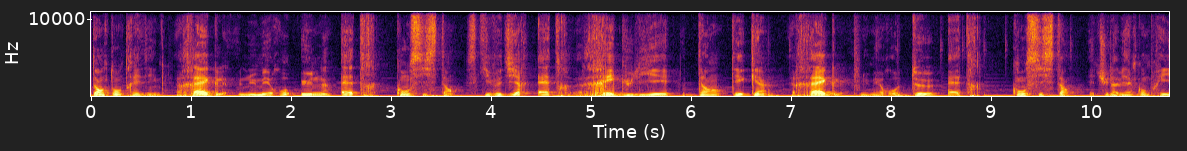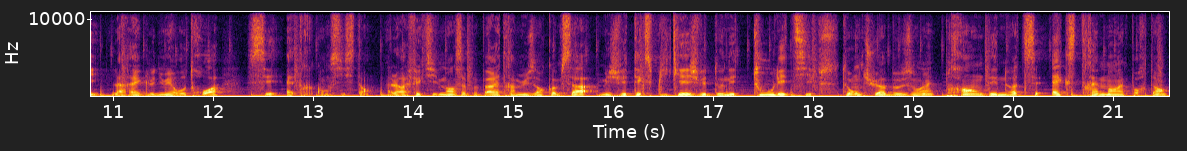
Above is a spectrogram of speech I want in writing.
dans ton trading. Règle numéro 1, être consistant, ce qui veut dire être régulier dans tes gains. Règle numéro 2, être consistant. Et tu l'as bien compris, la règle numéro 3, c'est être consistant. Alors effectivement, ça peut paraître amusant comme ça, mais je vais t'expliquer, je vais te donner tous les tips dont tu as besoin. Prends des notes, c'est extrêmement important.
